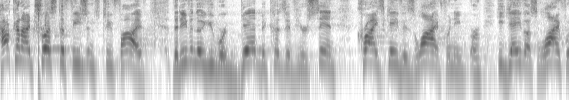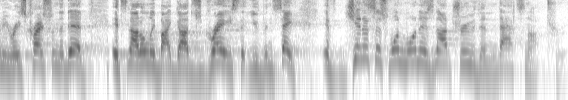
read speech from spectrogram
how can I trust Ephesians 2 5 that even though you were dead because of your sin, Christ gave his life when he, or he gave us life when he raised Christ from the dead? It's not only by God's grace that you've been saved. If Genesis 1 1 is not true, then that's not true.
